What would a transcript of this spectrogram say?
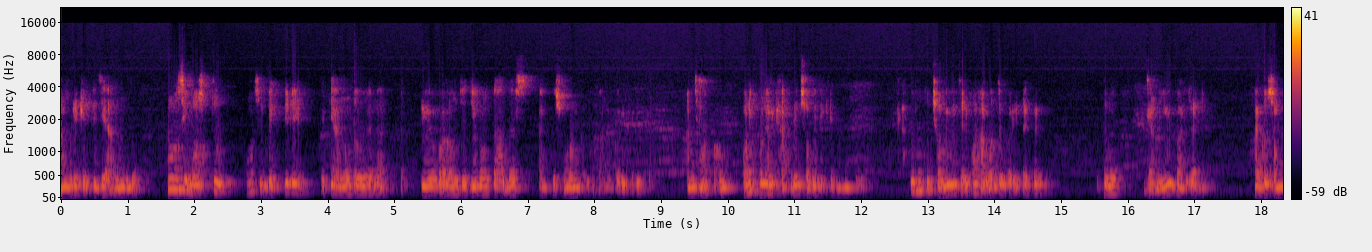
ନାମରେ କେତେ ଯେ ଆନନ୍ଦ କୌଣସି ବସ୍ତୁ କୌଣସି ବ୍ୟକ୍ତିରେ ଏତେ ଆନନ୍ଦ ହୁଏ ନା ପ୍ରିୟ ପରମ ଯେ ଜୀବନ୍ତ ଆଦର୍ଶ ତାଙ୍କୁ ସ୍ମରଣ କରି ପାନ କରିକରି ଆମେ ଯାହା ପାଉ অনেক বলে আমি ঠাকুরের ছবি দেখে মনে করি ঠাকুরকে ছবি ভিতরে কোনো আবদ্ধ করে তাকে তুমি জানিয়েও পারলাম না संग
